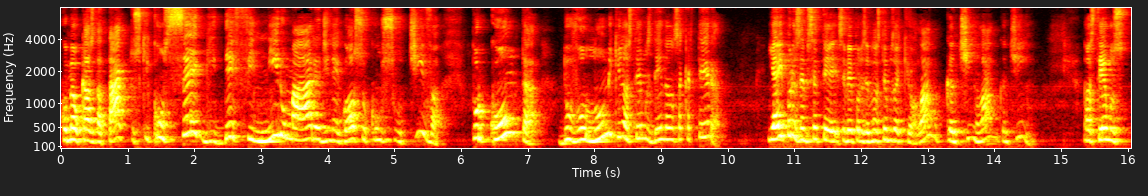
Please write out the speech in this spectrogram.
como é o caso da Tactus, que consegue definir uma área de negócio consultiva por conta do volume que nós temos dentro da nossa carteira. E aí, por exemplo, você, você vê, por exemplo, nós temos aqui, ó, lá no cantinho, lá no cantinho, nós temos,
